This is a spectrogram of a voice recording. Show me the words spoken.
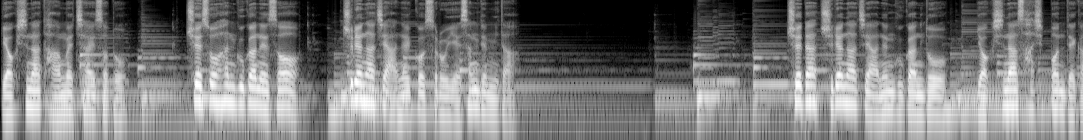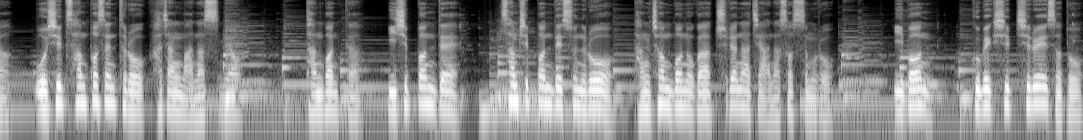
역시나 다음 회차에서도 최소 한 구간에서 출현하지 않을 것으로 예상됩니다. 최다 출현하지 않은 구간도 역시나 40번대가 53%로 가장 많았으며 단번가 20번대, 30번대 순으로 당첨 번호가 출현하지 않았었으므로 이번 917회에서도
